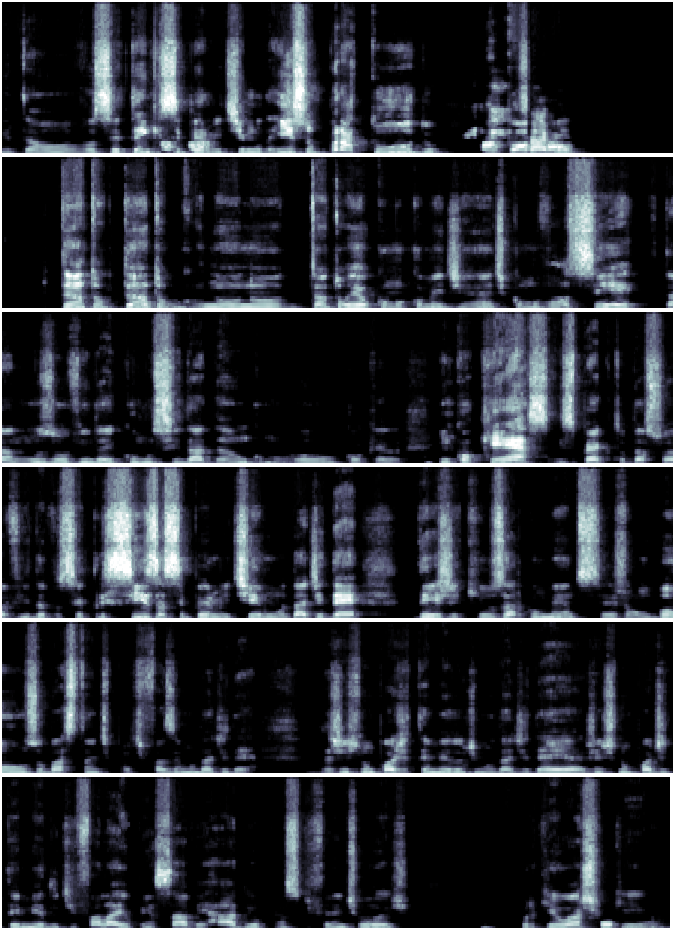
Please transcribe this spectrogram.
Então, você tem que se permitir mudar. Isso para tudo. Sabe? Tanto, tanto, no, no, tanto eu como comediante, como você que está nos ouvindo aí como cidadão, como ou qualquer, em qualquer aspecto da sua vida. Você precisa se permitir mudar de ideia, desde que os argumentos sejam bons o bastante para te fazer mudar de ideia. A gente não pode ter medo de mudar de ideia, a gente não pode ter medo de falar eu pensava errado e eu penso diferente hoje. Porque eu acho que uhum.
